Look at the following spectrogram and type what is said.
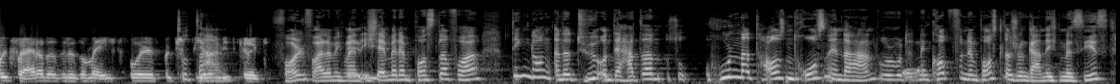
voll gefreut hat, dass ich das einmal echt voll, voll Total. mitkriegt. Voll, vor allem, ich meine, ich stelle mir den Postler vor, Ding Dong, an der Tür und der hat dann so 100.000 Rosen in der Hand, wo du den Kopf von dem Postler schon gar nicht mehr siehst.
